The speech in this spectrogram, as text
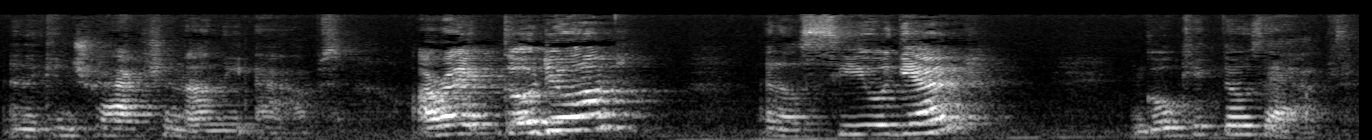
and the contraction on the abs. All right, go do them, and I'll see you again, and go kick those abs.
